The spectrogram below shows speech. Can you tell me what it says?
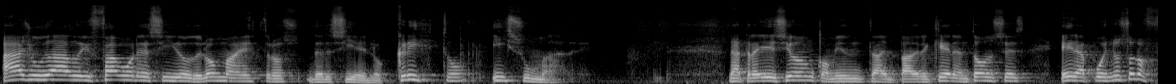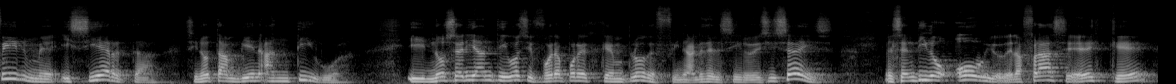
ayudado y favorecido de los maestros del cielo, Cristo y su Madre. La tradición, comenta el Padre que era entonces, era pues no solo firme y cierta, sino también antigua y no sería antiguo si fuera, por ejemplo, de finales del siglo XVI. El sentido obvio de la frase es que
